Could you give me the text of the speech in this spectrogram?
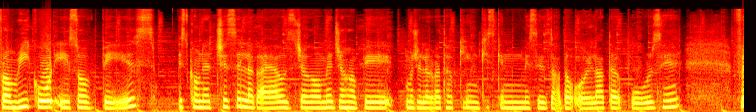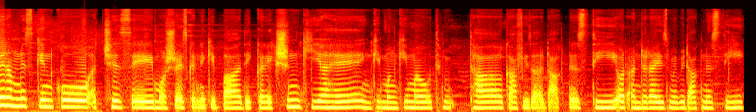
from Recode as of base इसको हमने अच्छे से लगाया उस जगह में जहाँ पे मुझे लग रहा था कि इनकी स्किन में से ज़्यादा ऑयल आता है पोर्स हैं। फिर हमने स्किन को अच्छे से मॉइस्चराइज़ करने के बाद एक करेक्शन किया है। इनकी मंकी माउथ था, काफ़ी ज़्यादा डार्कनेस थी और अंडर आइज़ में भी डार्कनेस थी।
